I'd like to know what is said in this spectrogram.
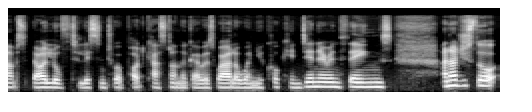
absolutely I love to listen to a podcast on the go as well, or when you're cooking dinner and things. And I just thought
